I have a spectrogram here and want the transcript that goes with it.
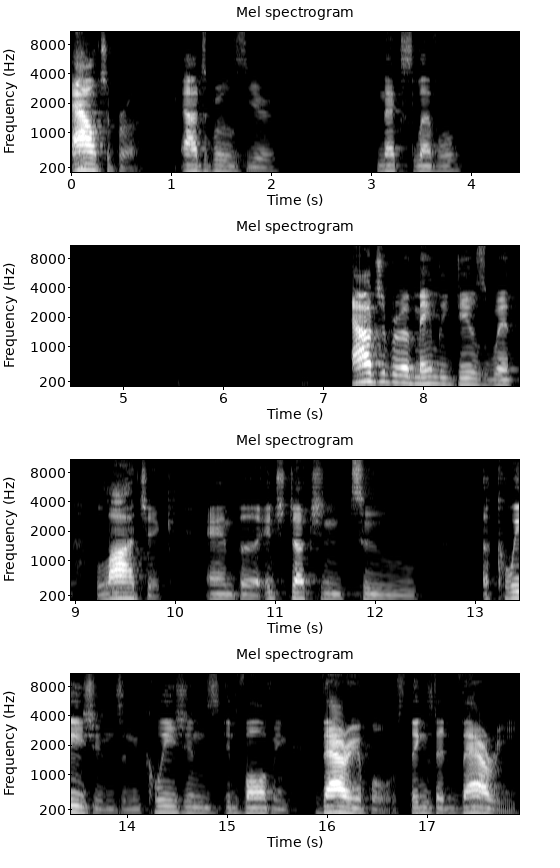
algebra. Algebra is your next level. Algebra mainly deals with logic and the introduction to equations and equations involving variables, things that vary,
